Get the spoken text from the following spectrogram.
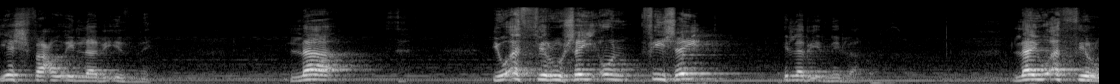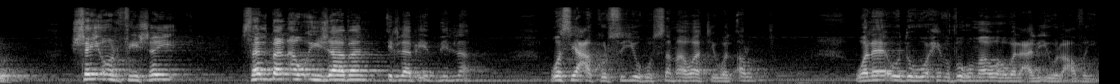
يشفع إلا بإذنه؟ لا يؤثر شيء في شيء إلا بإذن الله. لا يؤثر شيء في شيء سلبا أو إيجابا إلا بإذن الله. وسع كرسيه السماوات والأرض ولا يؤوده حفظهما وهو العلي العظيم.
